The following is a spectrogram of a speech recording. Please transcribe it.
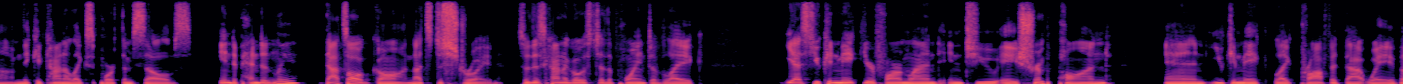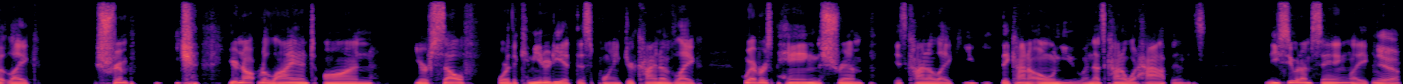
um, they could kind of like support themselves independently. That's all gone. That's destroyed. So this kind of goes to the point of like, yes, you can make your farmland into a shrimp pond and you can make like profit that way, but like shrimp, you're not reliant on yourself or the community at this point. You're kind of like whoever's paying the shrimp is kind of like you they kind of own you and that's kind of what happens. You see what I'm saying? Like Yeah.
